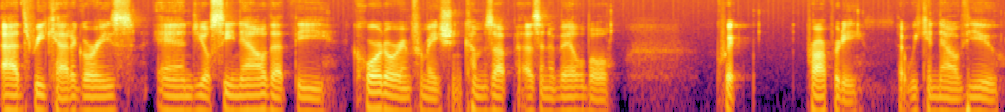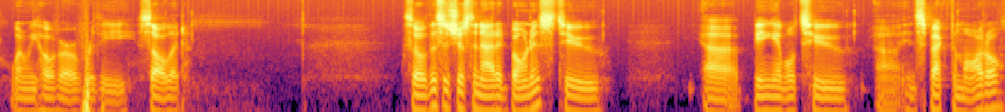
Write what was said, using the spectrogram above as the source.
add three categories, and you'll see now that the corridor information comes up as an available quick property that we can now view when we hover over the solid. So this is just an added bonus to uh, being able to uh, inspect the model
